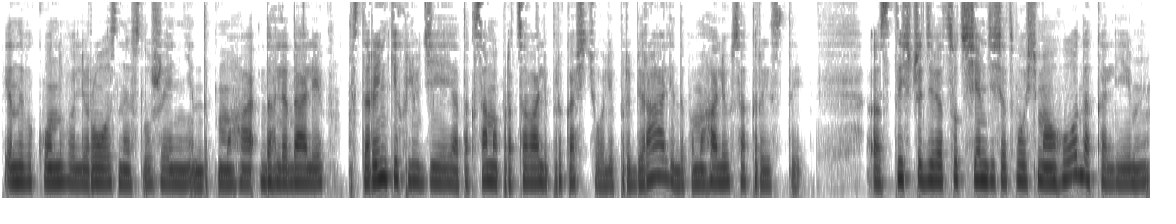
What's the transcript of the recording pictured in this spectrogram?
Яны выконвалі розныя служэнні дапамага даглядалі старэнькіх людзей а таксама працавалі пры касцёле прыбіралі дапамагалі ў сакрысты з 1978 года калі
